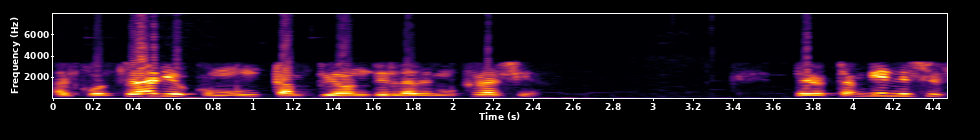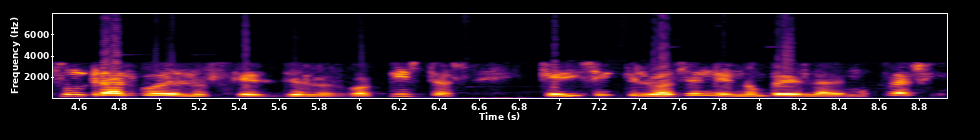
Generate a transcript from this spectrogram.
al contrario como un campeón de la democracia. Pero también ese es un rasgo de los que de los golpistas que dicen que lo hacen en nombre de la democracia.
